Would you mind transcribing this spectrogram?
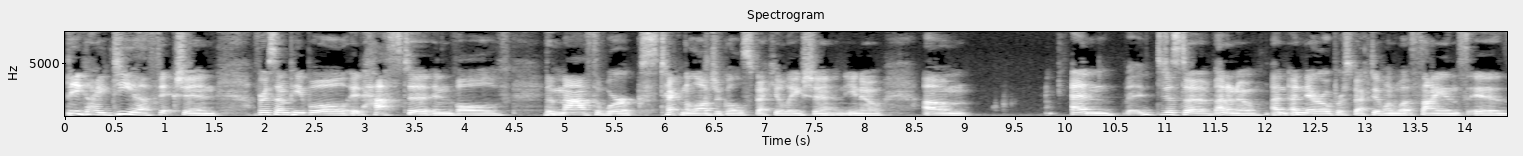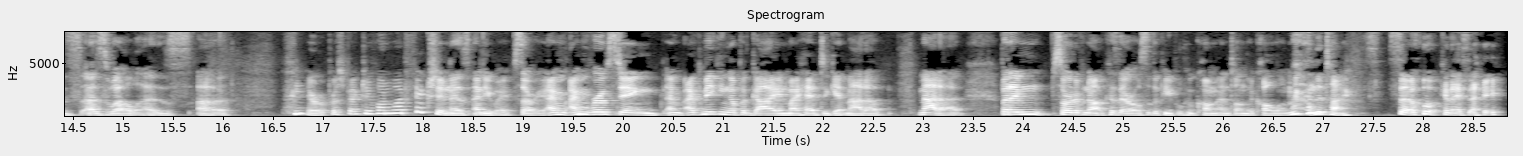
big idea fiction. For some people it has to involve the math works, technological speculation, you know. Um, and just a I don't know a, a, narrow perspective on what science is, as well as a narrow perspective on what fiction is. Anyway, sorry, I'm I'm roasting. I'm I'm making up a guy in my head to get mad up mad at. But I'm sort of not because they're also the people who comment on the column in the Times. So what can I say?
